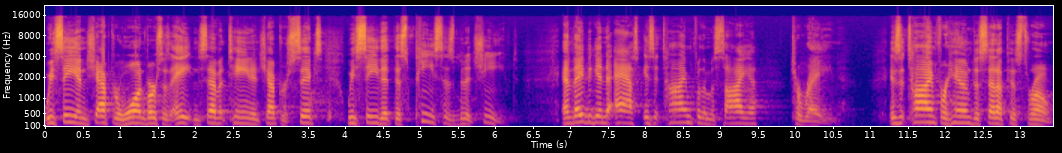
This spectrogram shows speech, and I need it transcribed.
We see in chapter 1, verses 8 and 17, and chapter 6, we see that this peace has been achieved. And they begin to ask Is it time for the Messiah to reign? Is it time for him to set up his throne?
